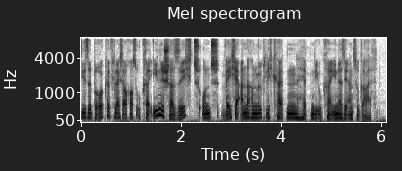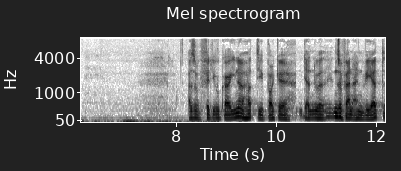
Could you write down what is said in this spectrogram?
diese Brücke vielleicht auch aus ukrainischer Sicht und welche anderen Möglichkeiten hätten die Ukrainer, sie anzugreifen? Also für die Ukrainer hat die Brücke ja nur insofern einen Wert,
